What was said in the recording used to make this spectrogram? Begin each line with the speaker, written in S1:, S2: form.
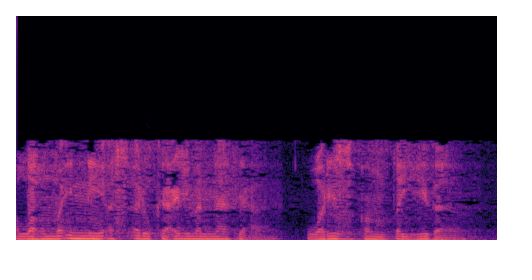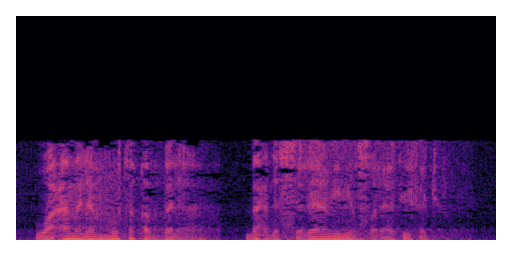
S1: اللهم إني أسألك علما نافعا ورزقا طيبا وعملا متقبلا بعد السلام من صلاة الفجر.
